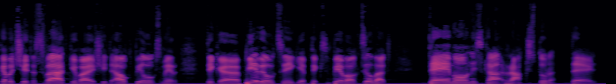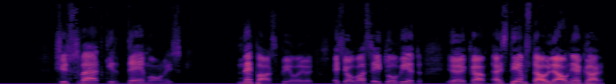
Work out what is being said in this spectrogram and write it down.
kāpēc šie svētki vai šī auga pielūgsme ir tik uh, pievilcīgi, jeb tiksim pievelk cilvēks, dēmoniskā rakstura dēļ. Šie svētki ir dēmoniski, nepārspīlējot. Es jau lasīju to vietu, ka aiz tiem stāv ļaunie gari.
